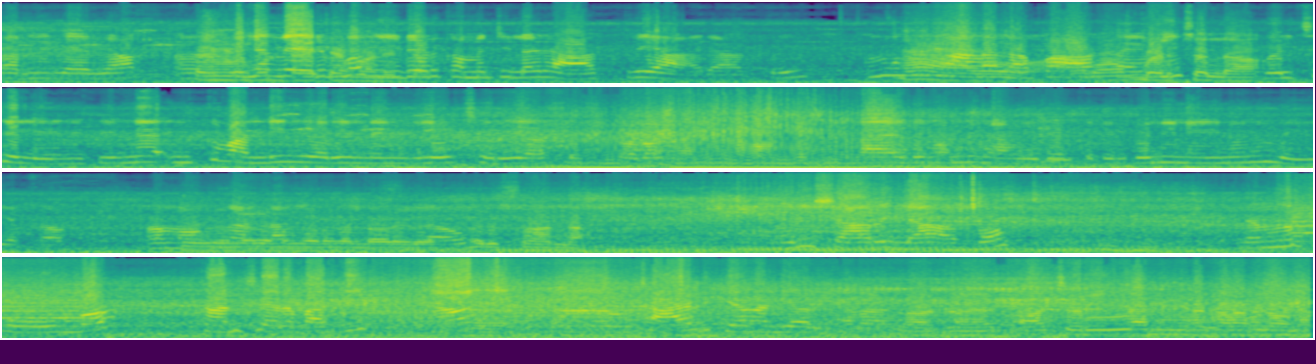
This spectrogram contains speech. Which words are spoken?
പറഞ്ഞു തരാം പിന്നെ വരുമ്പോ വീഡിയോ എടുക്കാൻ പറ്റില്ല രാത്രിയാ രാത്രി ആ, അപ്പൊ ടൈമിൽ വെളിച്ചല്ല. പിന്നെ എനിക്ക് വണ്ടി കയറിയിട്ടുണ്ടെങ്കിൽ ചെറിയ അസ്വസ്ഥത കൊണ്ട് ഞാൻ വീഡിയോ എടുത്തിട്ടില്ല പിന്നെ നെയ്നൊന്നും വെയ്യട്ടോ നമ്മളെ മുഖം കണ്ടാൽ മനസ്സിലാവും. ഒരു ഉഷാറില്ല. അപ്പൊ നമ്മൾ പോകുമ്പോ കാണിച്ചു തരാം. ബാക്കി ഞാൻ ഏ, ചായ കുടിക്കാൻ വേണ്ടി ഇറങ്ങിയതാണ് ആ ചെറിയ നീല കളറിലാണ്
